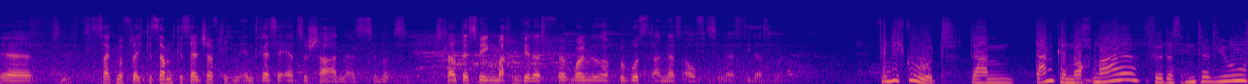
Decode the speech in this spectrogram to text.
äh, sagt man vielleicht, gesamtgesellschaftlichen Interesse eher zu schaden als zu nutzen. Ich glaube, deswegen machen wir das, wollen wir das auch bewusst anders aufziehen, als die das machen. Finde ich gut. Dann danke nochmal für das Interview.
